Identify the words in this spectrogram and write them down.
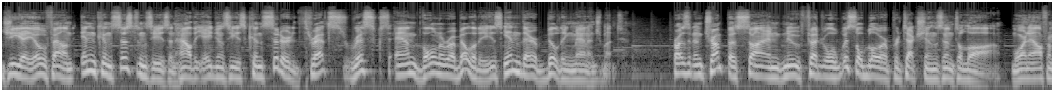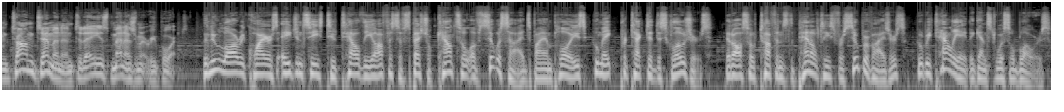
GAO found inconsistencies in how the agencies considered threats, risks, and vulnerabilities in their building management. President Trump has signed new federal whistleblower protections into law. More now from Tom Temin in today's Management Report. The new law requires agencies to tell the Office of Special Counsel of suicides by employees who make protected disclosures. It also toughens the penalties for supervisors who retaliate against whistleblowers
